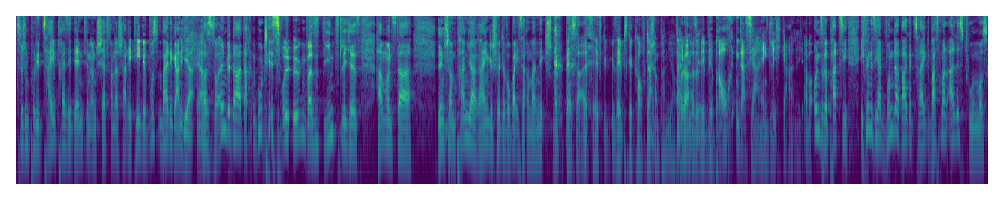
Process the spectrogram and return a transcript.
zwischen Polizeipräsidentin und Chef von der Charité. Wir wussten beide gar nicht, was sollen wir da? Dachten, gut, ist wohl irgendwas Dienstliches. Haben uns da den Champagner reingeschüttet, wobei ich sage immer, nix schmeckt besser als selbst, selbst gekaufter Champagner, Nein, oder? Also wir, wir brauchten das ja eigentlich gar nicht. Aber unsere Patsy, ich finde, sie hat wunderbar gezeigt, was man alles tun muss,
